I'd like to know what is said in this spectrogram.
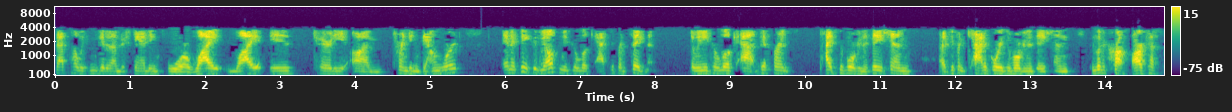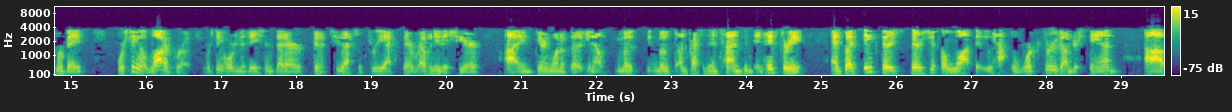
that's how we can get an understanding for why, why is charity, um, trending downward and I think that we also need to look at different segments. So we need to look at different types of organizations, uh, different categories of organizations, and look across our customer base. We're seeing a lot of growth. We're seeing organizations that are going to 2x or 3x their revenue this year, uh, and during one of the, you know, most, most unprecedented times in, in history. And so I think there's, there's just a lot that we have to work through to understand. Uh,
